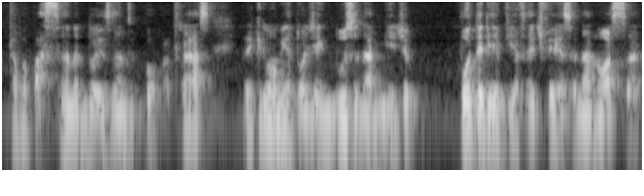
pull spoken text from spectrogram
estava é, passando dois anos e pouco atrás, era aquele momento onde a indústria da mídia poderia vir a fazer diferença na nossa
